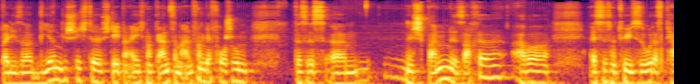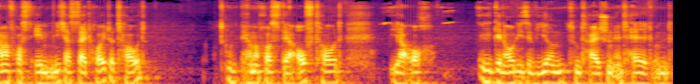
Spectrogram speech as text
bei dieser Virengeschichte steht man eigentlich noch ganz am Anfang der Forschung. Das ist ähm, eine spannende Sache, aber es ist natürlich so, dass Permafrost eben nicht erst seit heute taut. Und Permafrost, der auftaut, ja auch genau diese Viren zum Teil schon enthält und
